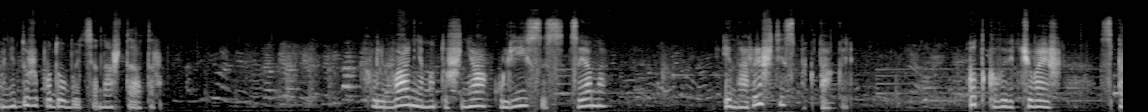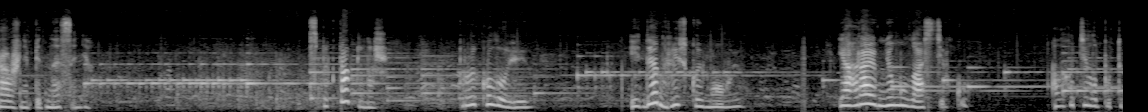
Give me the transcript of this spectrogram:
Мені дуже подобається наш театр. Хвилювання, метушня, куліси, сцена. І нарешті спектакль. От коли відчуваєш справжнє піднесення. Спектакль наш про екологію йде англійською мовою. Я граю в ньому ластівку, але хотіла бути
